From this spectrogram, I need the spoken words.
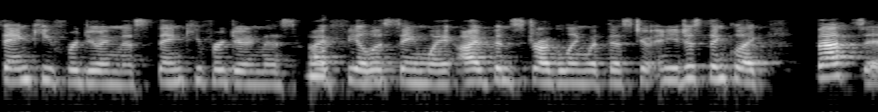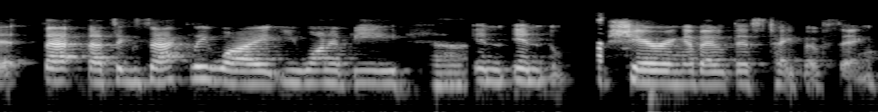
"Thank you for doing this. Thank you for doing this. I feel the same way. I've been struggling with this too." And you just think like, that's it. That that's exactly why you want to be in in sharing about this type of thing.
